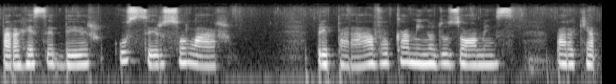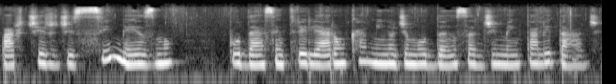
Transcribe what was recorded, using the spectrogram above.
para receber o ser solar preparava o caminho dos homens para que a partir de si mesmo pudessem trilhar um caminho de mudança de mentalidade,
